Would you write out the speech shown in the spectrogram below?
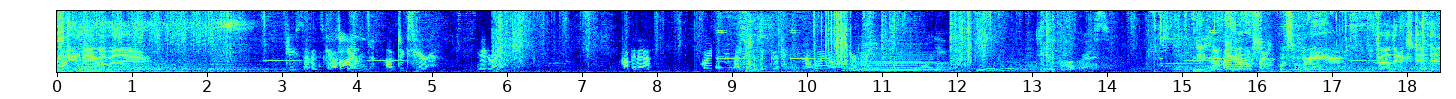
Skin bag over there. G7 scout Fine. here. Optics here. Warning. New movement in progress. Need more kills. What's over here? Found an extended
